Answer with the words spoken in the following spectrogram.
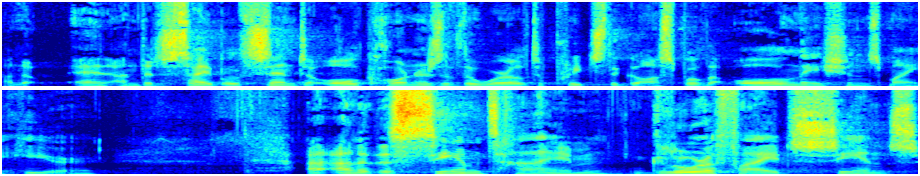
And, and the disciples sent to all corners of the world to preach the gospel that all nations might hear. And at the same time, glorified saints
